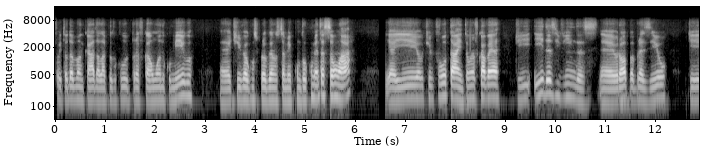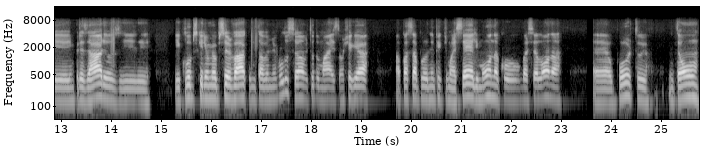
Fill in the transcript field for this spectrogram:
foi toda bancada lá pelo clube para ficar um ano comigo. É, tive alguns problemas também com documentação lá e aí eu tive que voltar. Então eu ficava de idas e vindas, é, Europa, Brasil, que empresários e e clubes queriam me observar como estava a minha evolução e tudo mais. Então cheguei a, a passar por Olympique de Marseille, Mônaco, Barcelona, é, o Porto. Então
